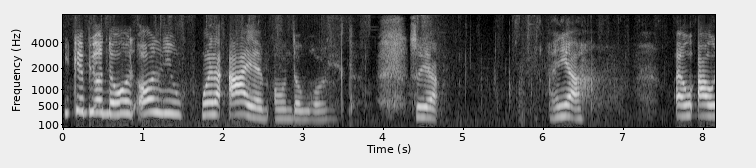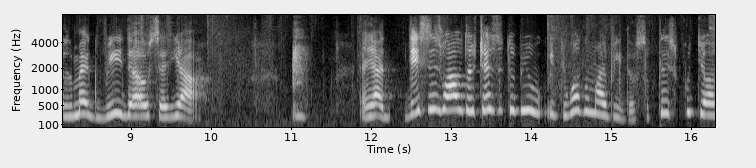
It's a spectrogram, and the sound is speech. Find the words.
you can be on the world only when I am on the world. So yeah, and yeah, I, I will make videos and yeah. And yeah, this is one of the chances to be with one of my videos. So please put your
